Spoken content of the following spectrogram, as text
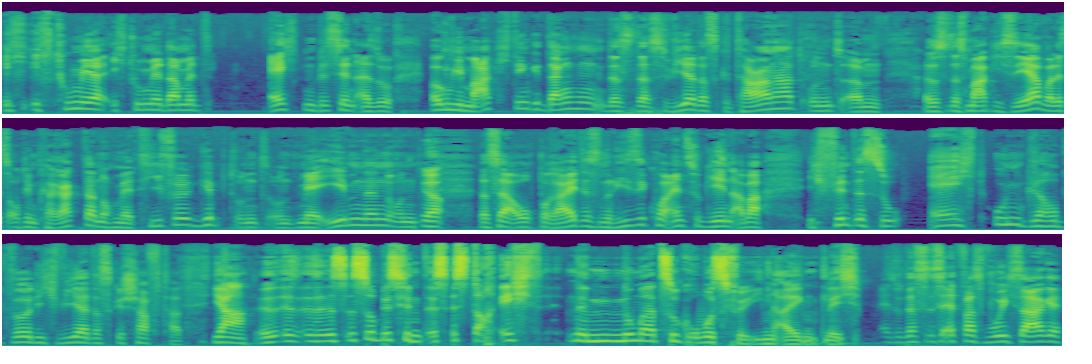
ich, ich tu mir, ich tu mir damit echt ein bisschen, also irgendwie mag ich den Gedanken, dass, dass wir das getan hat und ähm, also das mag ich sehr, weil es auch dem Charakter noch mehr Tiefe gibt und, und mehr Ebenen und ja. dass er auch bereit ist, ein Risiko einzugehen, aber ich finde es so echt unglaubwürdig, wie er das geschafft hat. Ja, es, es ist so ein bisschen, es ist doch echt eine Nummer zu groß für ihn eigentlich. Also das ist etwas, wo ich sage,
